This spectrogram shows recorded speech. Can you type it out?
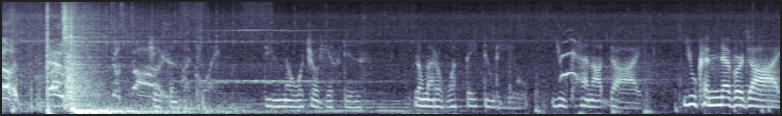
God! Damn it! Just die! Jason, my boy, do you know what your gift is? No matter what they do to you, you cannot die. You can never die.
